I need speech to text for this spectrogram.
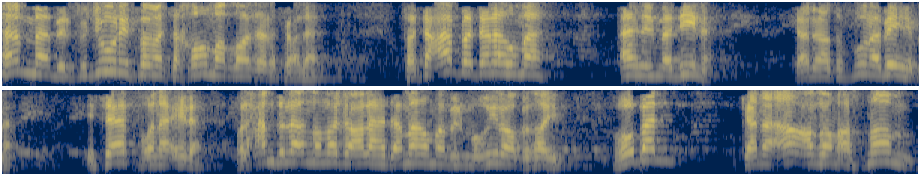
هم بالفجور فمسخهما الله جل في علاه. فتعبد لهما أهل المدينة. كانوا يطوفون بهما إساف ونائلة. والحمد لله أن الله جعل هدمهما بالمغيرة وبغير هبل كان أعظم أصنام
